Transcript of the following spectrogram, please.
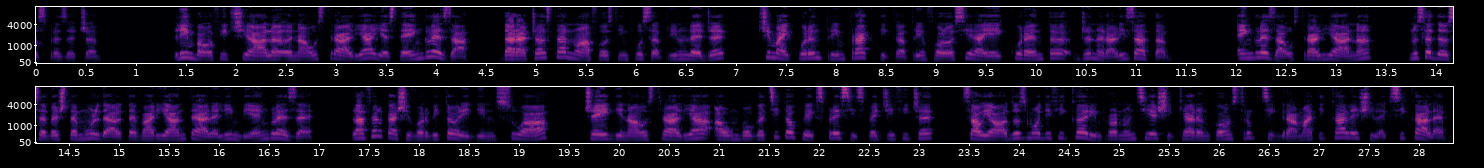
XIX. Limba oficială în Australia este engleza, dar aceasta nu a fost impusă prin lege, ci mai curând prin practică, prin folosirea ei curentă, generalizată. Engleza australiană nu se deosebește mult de alte variante ale limbii engleze, la fel ca și vorbitorii din SUA, cei din Australia au îmbogățit-o cu expresii specifice sau i-au adus modificări în pronunție și chiar în construcții gramaticale și lexicale.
